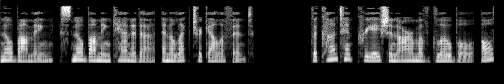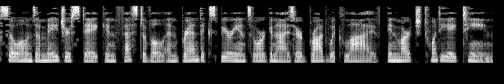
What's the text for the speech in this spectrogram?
Snowbombing, Snowbombing Canada, and Electric Elephant. The content creation arm of Global, also owns a major stake in festival and brand experience organizer Broadwick Live. In March 2018,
